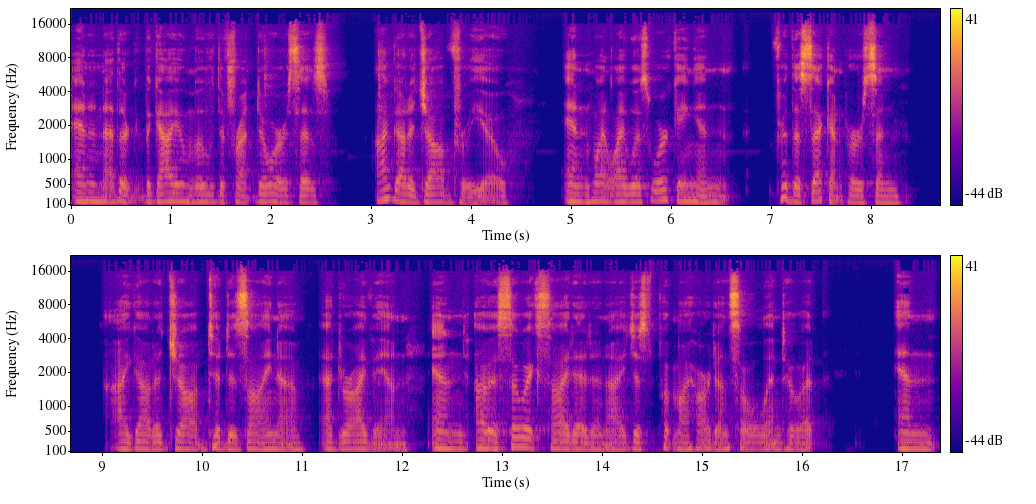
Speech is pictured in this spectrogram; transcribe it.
and another, the guy who moved the front door says, I've got a job for you. And while I was working and for the second person, I got a job to design a, a drive in. And I was so excited and I just put my heart and soul into it. And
